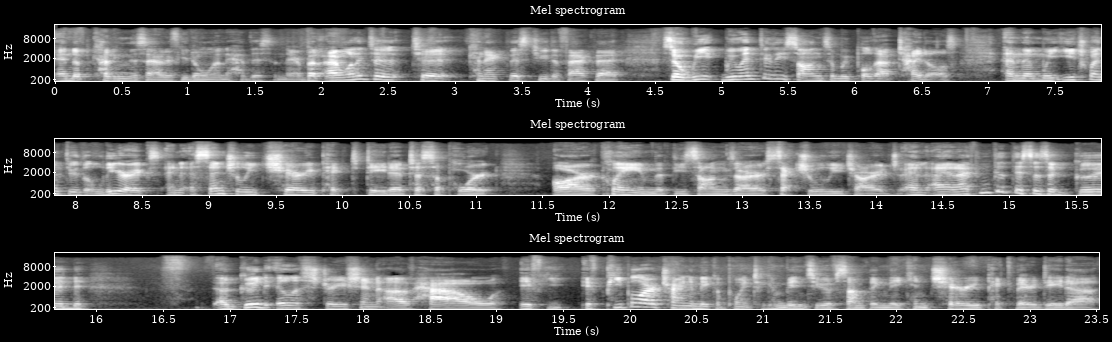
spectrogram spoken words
end up cutting this out if you don't want to have this in there. But I wanted to, to connect this to the fact that so we we went through these songs and we pulled out titles, and then we each went through the lyrics and essentially cherry picked data to support our claim that these songs are sexually charged. And and I think that this is a good a good illustration of how if you, if people are trying to make a point to convince you of something, they can cherry pick their data.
